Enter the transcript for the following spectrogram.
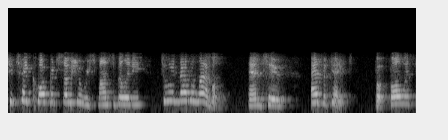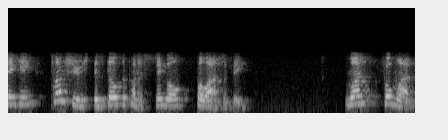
to take corporate social responsibility to another level and to advocate for forward thinking. Tom Shoes is built upon a single philosophy one for one.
